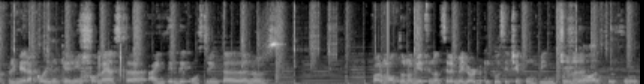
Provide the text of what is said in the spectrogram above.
A primeira coisa que a gente começa a entender com os 30 anos. Para uma autonomia financeira melhor do que que você tinha com 20, né? Nossa, sim.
